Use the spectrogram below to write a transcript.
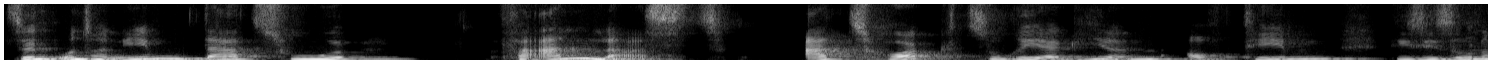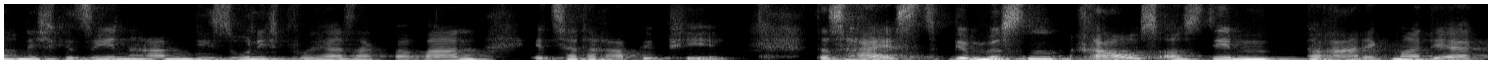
sind Unternehmen dazu veranlasst, ad hoc zu reagieren auf Themen, die sie so noch nicht gesehen haben, die so nicht vorhersagbar waren, etc. pp. Das heißt, wir müssen raus aus dem Paradigma der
